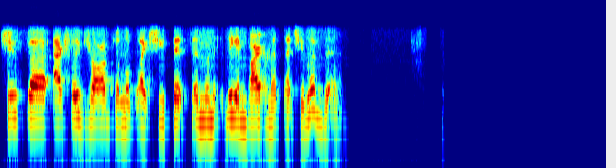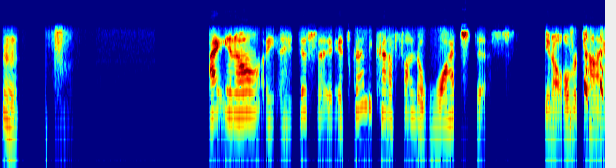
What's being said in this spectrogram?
she's uh, actually drawn to look like she fits in the, the environment that she lives in. Hmm. I, you know, I, I just it's going to be kind of fun to watch this, you know, over time.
